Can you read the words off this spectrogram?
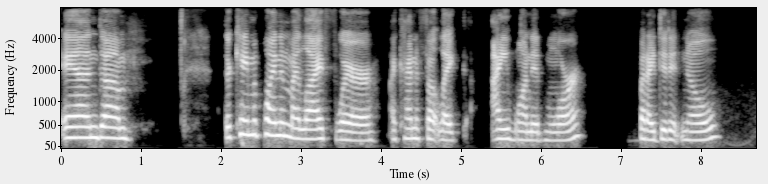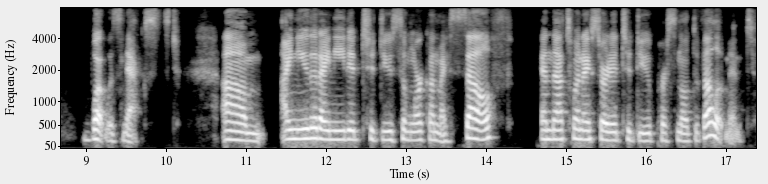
And um, there came a point in my life where I kind of felt like I wanted more, but I didn't know what was next. Um, I knew that I needed to do some work on myself, and that's when I started to do personal development.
